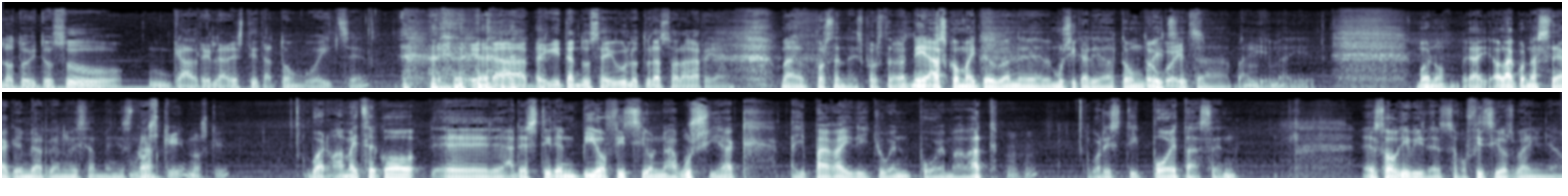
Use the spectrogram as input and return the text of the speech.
Lotu dituzu Gabriel Aresti eta Tongo eitz, eh? eta begitan du zaigu lotura zoragarria. Ba, posten naiz, posten naiz. Ni asko maite duen e, musikaria da Tongo eitz, eta bai, mm -hmm. bai. Bueno, bai, holako nasteak egin behar den izan bain, Noski, noski. Bueno, amaitzeko e, Arestiren bi ofizio nagusiak aipagai dituen poema bat. Mm -hmm. poeta zen, ez ogibidez, ofizioz baina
